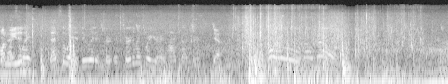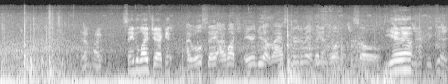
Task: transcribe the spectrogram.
yeah, Unweighted? That's the, way, that's the way to do it in, in tournaments where you're in high pressure. Yeah. Oh, oh, yep. I saved the life jacket. I will say, I watched Aaron do that last tournament and then he won it. So Yeah. We did.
